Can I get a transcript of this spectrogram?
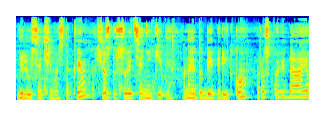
ділюся чимось таким, що стосується Нікіти. На Ютубі рідко розповідаю.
